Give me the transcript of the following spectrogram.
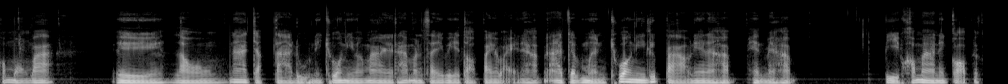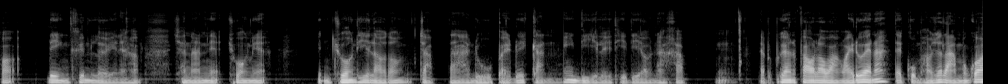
ก็มองว่าเออเราน่าจับตาดูในช่วงนี้มากๆเลยถ้ามันไซเวย์ต่อไปไหวนะครับ อาจจะเหมือนช่วงนี้หรือเปล่าเนี่ยนะครับ เห็นไหมครับ บีบเข้ามาในกรอบแล้วก็เด้งขึ้นเลยนะครับ ฉะนั้นเนี่ยช่วงเนี้ยเป็นช่วงที่เราต้องจับตาดูไปด้วยกันให้ดีเลยทีเดียวนะครับ แต่เพื่อนเฝ้าระวังไว้ด้วยนะ แต่กลุ่มเหาฉลามผมก็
